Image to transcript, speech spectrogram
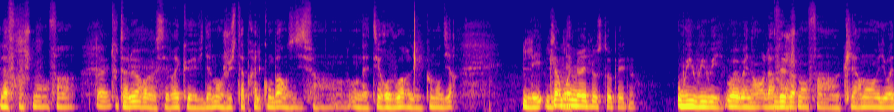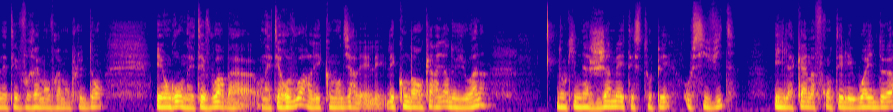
Là franchement, enfin, Ouais. tout à l'heure, euh, c'est vrai que évidemment, juste après le combat, on se dit, enfin, on a été revoir les, comment dire, les. clairement, la- il mérite le stoppage. Oui, oui, oui, ouais, ouais, non, là Déjà. franchement, enfin, clairement, Johan était vraiment, vraiment plus dedans. Et en gros, on a été voir, bah, on a été revoir les, comment dire, les, les- les combats en carrière de Johan. Donc, il n'a jamais été stoppé aussi vite. Et il a quand même affronté les Wilder,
